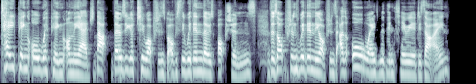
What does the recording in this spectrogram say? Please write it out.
taping or whipping on the edge. That those are your two options, but obviously within those options, there's options within the options as always with interior design.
